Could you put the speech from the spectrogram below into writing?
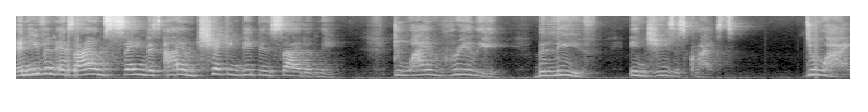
And even as I am saying this, I am checking deep inside of me. Do I really believe in Jesus Christ? Do I?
